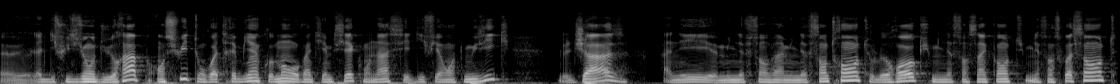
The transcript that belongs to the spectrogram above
la diffusion du rap. Ensuite, on voit très bien comment au XXe siècle on a ces différentes musiques. Le jazz, années 1920-1930, le rock, 1950-1960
